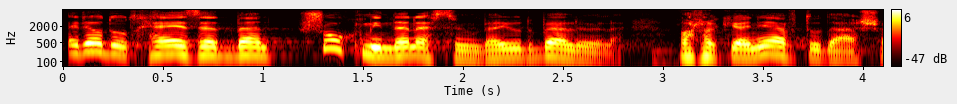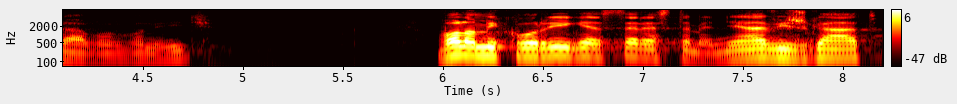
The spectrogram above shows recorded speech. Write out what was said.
egy adott helyzetben sok minden eszünkbe jut belőle. Van, aki a nyelvtudásával van így. Valamikor régen szereztem egy nyelvvizsgát,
